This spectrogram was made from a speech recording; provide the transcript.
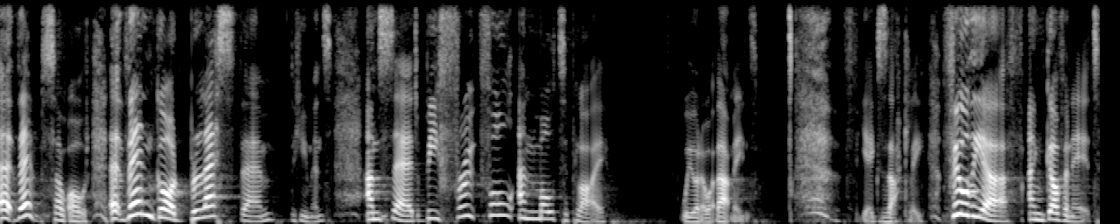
Uh, then, so old. Uh, then God blessed them, the humans, and said, "Be fruitful and multiply." We all know what that means. Exactly. Fill the earth and govern it.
